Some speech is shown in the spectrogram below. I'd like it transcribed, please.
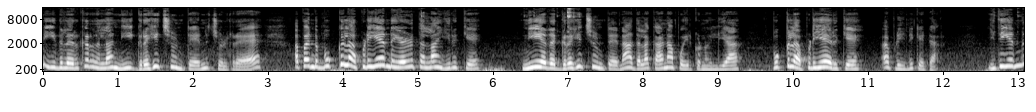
நீ இதில் இருக்கிறதெல்லாம் நீ கிரகிச்சுன்ட்டேன்னு சொல்கிற அப்போ இந்த புக்கில் அப்படியே அந்த எழுத்தெல்லாம் இருக்கே. நீ அதை கிரகிச்சுன்ட்டேன்னா அதெல்லாம் காணா போயிருக்கணும் இல்லையா? புக்கில் அப்படியே இருக்கே அப்படின்னு கேட்டார். இது என்ன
